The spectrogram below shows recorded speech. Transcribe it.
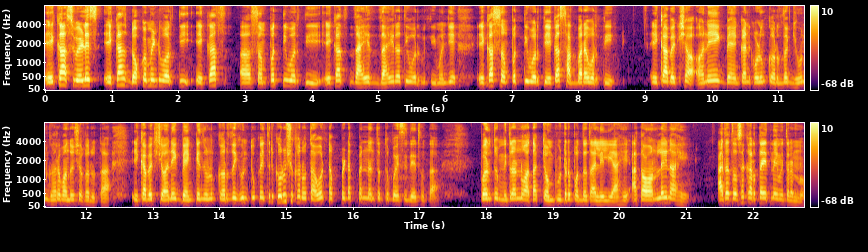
एकाच वेळेस एकाच डॉक्युमेंटवरती एकाच संपत्तीवरती एकाच जाहीर जाहिरातीवरती म्हणजे एकाच संपत्तीवरती एकाच सातबाऱ्यावरती एकापेक्षा अनेक बँकांकडून कर्ज घेऊन घर बांधू शकत होता. एकापेक्षा अनेक बँकेजवळून कर्ज घेऊन तो काहीतरी करू शकत होता व टप्प्याटप्प्यानंतर तो पैसे देत होता. परंतु मित्रांनो आता कम्प्युटर पद्धत आलेली आहे आता ऑनलाईन आहे. आता तसं करता येत नाही मित्रांनो.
